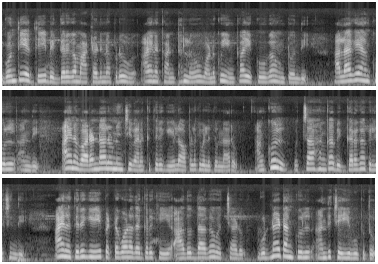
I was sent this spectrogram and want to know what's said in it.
గొంతు ఎత్తి బిగ్గరగా మాట్లాడినప్పుడు ఆయన కంఠంలో వణుకు ఇంకా ఎక్కువగా ఉంటుంది. అలాగే అంకుల్ అంది. ఆయన వరండాలో నుంచి వెనక్కి తిరిగి లోపలికి వెళుతున్నారు. అంకుల్ ఉత్సాహంగా బిగ్గరగా పిలిచింది. ఆయన తిరిగి పెట్టగోడ దగ్గరికి ఆదుద్దాగా వచ్చాడు. గుడ్ నైట్ అంకుల్ అంది చెయ్యి ఊపుతూ.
